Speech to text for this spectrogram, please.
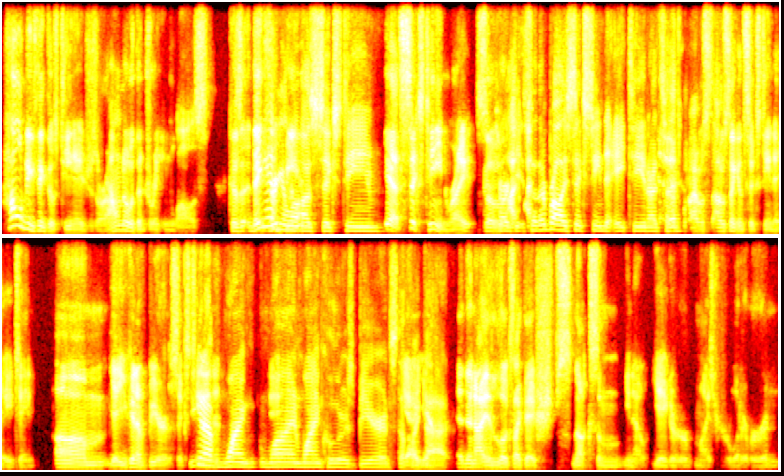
how old do you think those teenagers are? I don't know what the drinking laws because they have Drinking beer- law is 16. Yeah, it's 16, right? So Turkey, I- so they're probably 16 to 18, I'd Yeah, say. that's what I was. I was thinking sixteen to eighteen. Um, yeah, you can have beer at 16. You can have wine, wine, wine coolers, beer, and stuff Yeah, like yeah. that. and then I, it looks like they sh- snuck some, you know, Jägermeister or whatever. And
